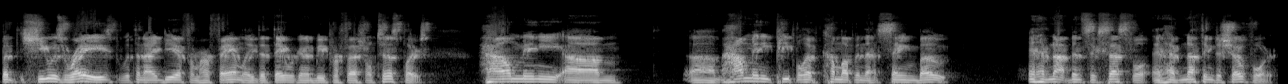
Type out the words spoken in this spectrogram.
But she was raised with an idea from her family that they were going to be professional tennis players. How many um, um, how many people have come up in that same boat and have not been successful and have nothing to show for it?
